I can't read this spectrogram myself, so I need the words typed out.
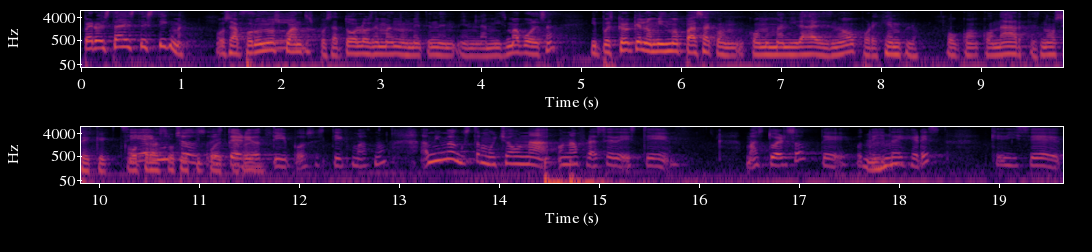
Pero está este estigma. O sea, por unos cuantos, pues a todos los demás nos meten en, la misma bolsa. Y pues creo que lo mismo pasa con, humanidades, ¿no? Por ejemplo. O con, artes, no sé qué sí, otras, hay muchos estereotipos, estigmas, ¿no? A mí me gusta mucho una, una frase de este Mastuerzo, de Botellita de Jerez, que dice,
